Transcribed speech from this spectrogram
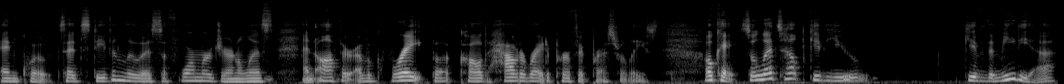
end quote, said Stephen Lewis, a former journalist and author of a great book called How to Write a Perfect Press Release. Okay, so let's help give you, give the media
